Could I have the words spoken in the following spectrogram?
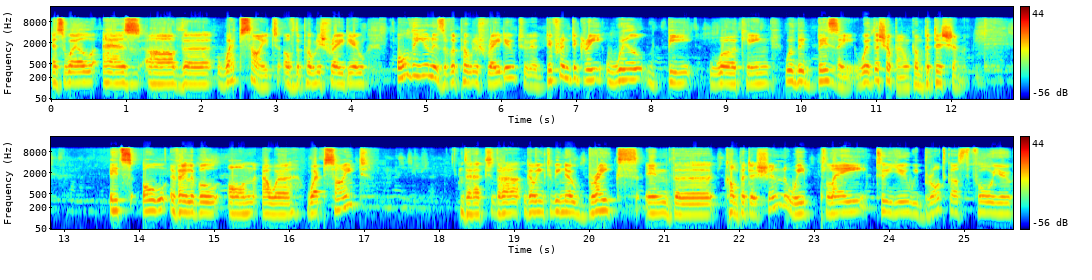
as well as uh, the website of the Polish radio all the units of the Polish radio, to a different degree, will be working, will be busy with the Chopin competition. It's all available on our website. That there are going to be no breaks in the competition. We play to you, we broadcast for you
